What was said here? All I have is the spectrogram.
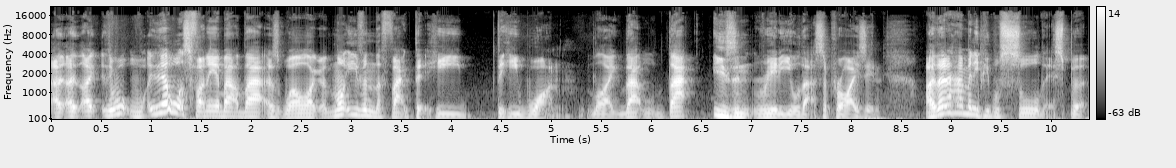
I, I, you know what's funny about that as well? Like, not even the fact that he that he won. Like that that isn't really all that surprising. I don't know how many people saw this, but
